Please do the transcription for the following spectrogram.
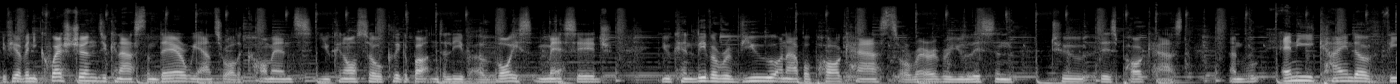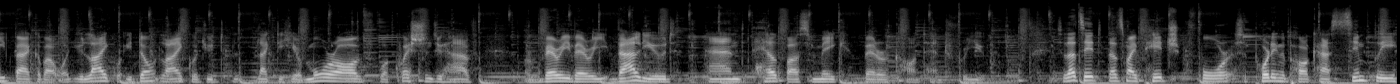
If you have any questions, you can ask them there. We answer all the comments. You can also click a button to leave a voice message. You can leave a review on Apple Podcasts or wherever you listen to this podcast. And any kind of feedback about what you like, what you don't like, what you'd like to hear more of, what questions you have are very, very valued and help us make better content for you. So that's it. That's my pitch for supporting the podcast simply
